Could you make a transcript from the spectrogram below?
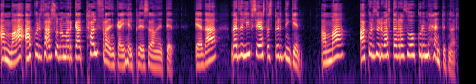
amma, akkur þar svona marga tölfræðinga í heilbriðisræðanitið? Eða verður lífsegasta spurningin, amma, akkur þurfu alltaf að vera þú okkur um hendurnar?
